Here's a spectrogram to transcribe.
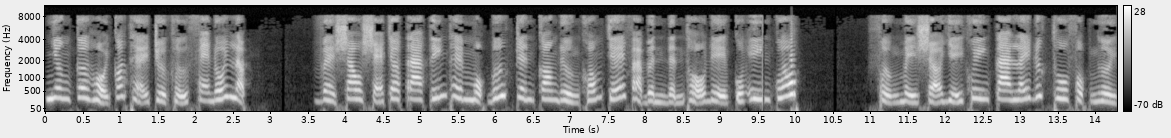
Nhân cơ hội có thể trừ khử phe đối lập. Về sau sẽ cho ta tiến thêm một bước trên con đường khống chế và bình định thổ địa của Yên Quốc. Phượng Mị sợ dĩ khuyên ta lấy đức thu phục người,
